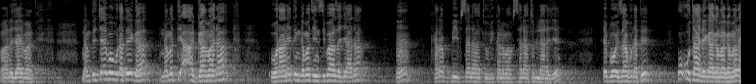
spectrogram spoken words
waan ajaa'ibaati. Namticha eeboo fudhatee egaa namatti aggaamaadha waraaneetiin gamasiin si baasa jedhaadha karabbiif salaatuu fi kanamaaf salaatuun laala jee eboo isaa fudhate u'utaale gaagamaa gamana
